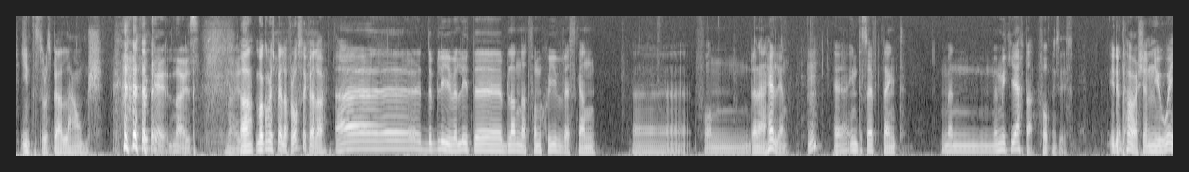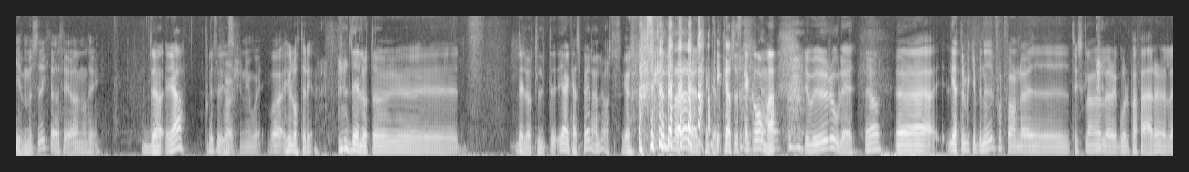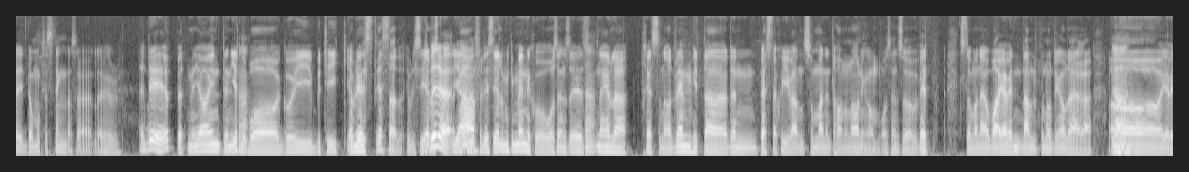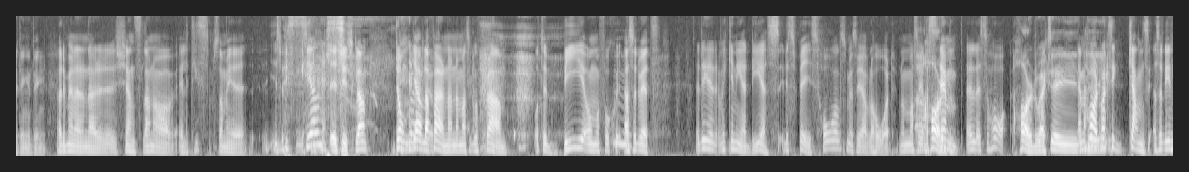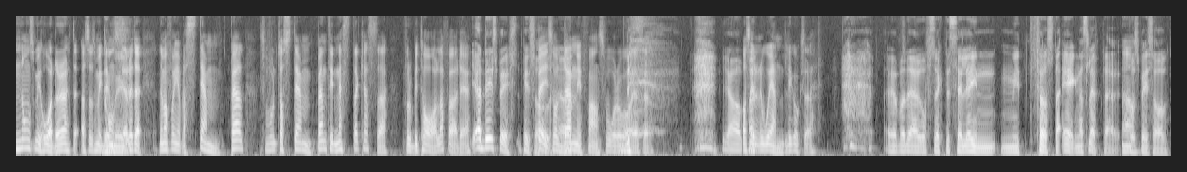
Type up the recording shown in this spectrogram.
inte står och spelar lounge. Okej, nice. nice. Ja, vad kommer du spela för oss ikväll då? Eh, det blir väl lite blandat från skivväskan eh, från den här helgen. Mm. Eh, inte så eftertänkt, men med mycket hjärta förhoppningsvis. Är det Persian New Wave musik där ser jag någonting? Det, ja, precis. Persian New Wave, hur låter det? Det låter, det låter lite, jag kan spela en låt så kan, så kan du få höra helt Det enkelt. kanske ska komma, det var ju roligt. Ja. Uh, letar du mycket vinyl fortfarande i Tyskland eller går du på affärer eller är de också stängda och sådär eller hur? Det är öppet men jag är inte en jättebra gå i butik, jag blir stressad. Jag blir så jävla, blir det? Ja, Ja. för det är så jävla mycket människor och sen så är det Ja. den jävla pressen av att vem hittar den bästa skivan som man inte har någon aning om och sen så vet, står man där och bara jag vet inte namnet på någonting av det här. Åh, jag vet ingenting. Ja du menar den där känslan av elitism som är speciellt i Tyskland. De jävla affärerna när man ska gå fram och typ be om att få skit, alltså du vet det är, vilken är det? Är det Space Hall som är så jävla hård? När man Ja, jävla hard. stäm, eller så ha, Hardwax är Nej men Hardwax är ganska, alltså det är någon som är hårdare, alltså som är konstigare typ. När man får en jävla stämpel, så får du ta stämpeln till nästa kassa för att betala för det. Ja det är Space, Space Hall. Space Hall, ja. den är fan svår att vara alltså. Ja, Och så är den oändlig också. Jag var där och försökte sälja in mitt första egna släpp där Ja. på Space Hall.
